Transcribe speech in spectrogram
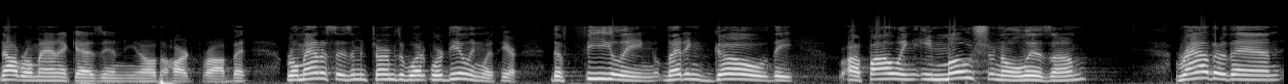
Not romantic as in you know the heartthrob, but romanticism in terms of what we're dealing with here. The feeling, letting go, the uh, following emotionalism rather than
